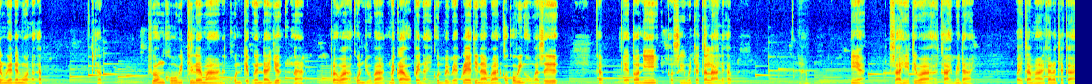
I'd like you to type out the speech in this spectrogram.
โรงเรียนกันหมดนะครับครับ ช่วงโควิดที่แล้วมานะคุณเก็บเงินได้เยอะนะฮะ เพราะว่าคนอยู่บ้านไม่กล้าออกไปไหน คนไปแบกแกลที่หน้าบ้านเขาก็วิ่งออกมาซื้อครับ แต่ตอนนี้เขาซื้อมาจากตลาดเลยครับนะครับ เนี่ยสาเหตุที่ว่าขายไม่ได้ ไปทำงานข้าราชการ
